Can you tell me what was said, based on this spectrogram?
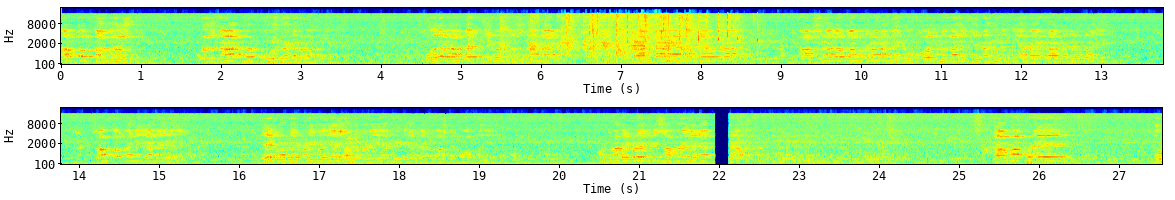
ਸਭ ਤੋਂ ਤੰਦਰੁਸਤ, ਰੋਜ਼ਗਾਰ ਭਰਪੂਰ ਪਿੰਡ ਬਣਾਉਣਾ ਉਹਦੇ ਵਾਸਤੇ ਤੁਸੀਂ ਮੈਨੂੰ ਦੱਸਣਾ, ਮੈਂ ਗ੍ਰਾਂਟਾਂ ਮੈਂ ਚਾਹੂੰਗਾ ਅਫਸਰਾਂ ਤੋਂ ਕੰਮ ਕਰਾਉਣਾ, ਮੈਨੂੰ ਕੋਈ ਜ਼ਿੰਮੇਵਾਰੀ ਤੇ ਮੈਨੂੰ ਦਿੱਤੀ ਹੈ, ਮੈਂ ਕਰਾ ਕੇ ਦੇਊਂਗਾ ਜੀ। ਸਭ ਤੋਂ ਪਹਿਲੀ ਗੱਲ ਇਹ ਹੈ ਜੀ, ਇਹ ਤੁਹਾਡੇ ਬੜੀ ਵਧੀਆ ਛੱਡ ਬਣੀ ਹੈ ਮੀਡੀਆ ਕਰਨ ਵਾਸਤੇ ਬਹੁਤ ਵਧੀਆ। ਹੁਣ ਸਾਡੇ ਕੋਲ ਜਿਹੜੀ ਸਾਹਮਣੇ ਜਗ੍ਹਾ ਕੰਮ ਆਪਣੇ ਦੋ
